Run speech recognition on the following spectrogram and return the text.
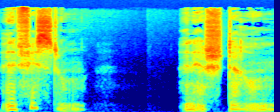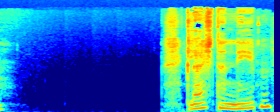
eine Festung, eine Erstarrung. Gleich daneben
